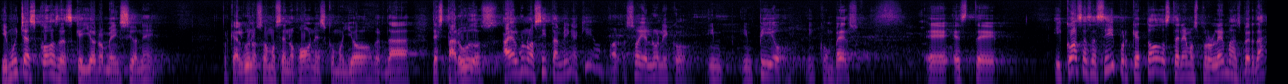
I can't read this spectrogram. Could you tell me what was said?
Y muchas cosas que yo no mencioné. Porque algunos somos enojones como yo, ¿verdad? Testarudos. ¿Hay algunos así también aquí? soy el único impío, inconverso. Eh, este, y cosas así, porque todos tenemos problemas, ¿verdad?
